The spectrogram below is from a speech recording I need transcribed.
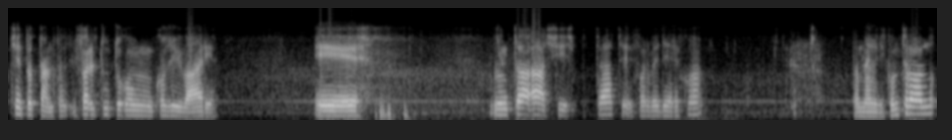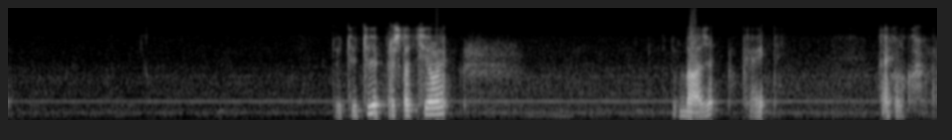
180 di fare tutto con cose varie. E niente ah sì aspettate far vedere qua. Pannello di controllo. Tu, tu, tu, prestazioni base ok. Eccolo qua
